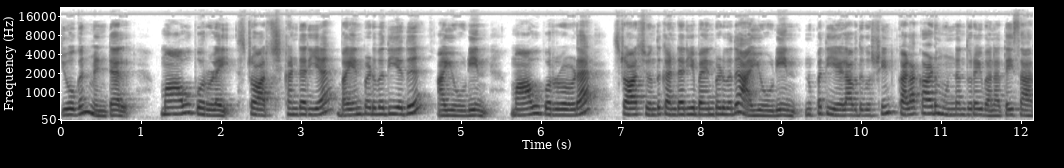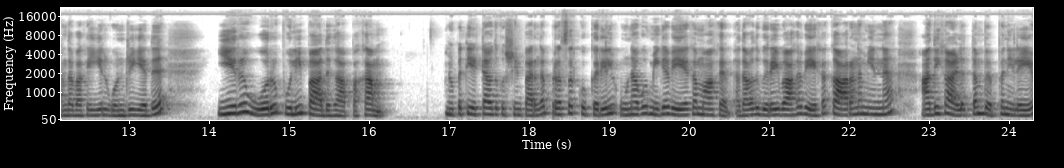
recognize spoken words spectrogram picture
ஜோகன் மெண்டல் மாவு பொருளை ஸ்டார்ச் கண்டறிய பயன்படுவது எது? அயோடின் மாவு பொருளோட ஸ்டார்ச் வந்து கண்டறிய பயன்படுவது அயோடின் முப்பத்தி ஏழாவது கொஸ்டின் களக்காடு முண்டந்துறை வனத்தை சார்ந்த வகையில் ஒன்றியது இரு ஒரு புலி பாதுகாப்பகம். முப்பத்தி எட்டாவது கொஸ்டின் பாருங்கள் ப்ரெஷர் குக்கரில் உணவு மிக வேகமாக அதாவது விரைவாக வேக காரணம் என்ன? அதிக அழுத்தம் வெப்பநிலையை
